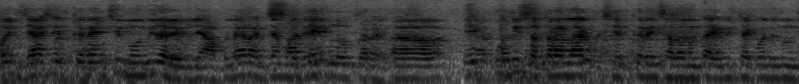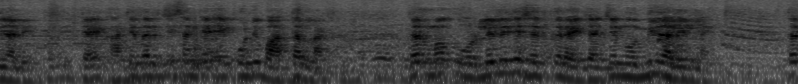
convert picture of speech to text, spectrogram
पण ज्या शेतकऱ्यांची नोंदणी झाली म्हणजे आपल्या राज्यामध्ये एक कोटी सतरा लाख शेतकरी साधारणतः ऍग्री स्ट्राईकमध्ये नोंदणी झाली. त्या खातेदारांची संख्या एक कोटी बहात्तर लाख. तर मग उरलेले जे शेतकरी आहेत ज्यांची नोंदणी झालेली नाही तर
